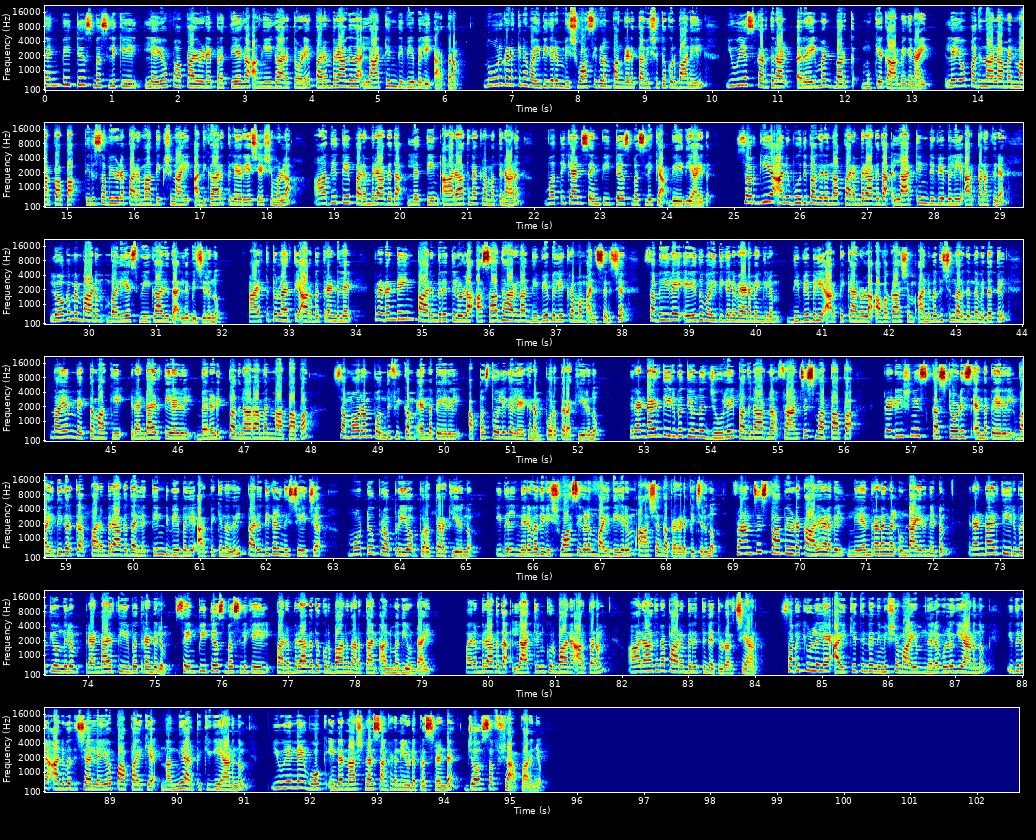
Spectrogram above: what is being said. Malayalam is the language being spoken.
സെന്റ് പീറ്റേഴ്സ് ബസിലിക്കയിൽ ലയോ പാപ്പായുടെ പ്രത്യേക അംഗീകാരത്തോടെ പരമ്പരാഗത ലാറ്റിൻ ദിവ്യബലി അർപ്പണം. നൂറുകണക്കിന് വൈദികരും വിശ്വാസികളും പങ്കെടുത്ത വിശുദ്ധ കുർബാനയിൽ യു എസ് കർദിനാൾ റെയ്മണ്ട് ബർഗ് മുഖ്യ കാർമ്മികനായി. ലയോ പതിനാലാമൻ മാർപ്പാപ്പ തിരുസഭയുടെ പരമാധ്യക്ഷനായി അധികാരത്തിലേറിയ ശേഷമുള്ള ആദ്യത്തെ പരമ്പരാഗത ലത്തീൻ ആരാധനാക്രമത്തിനാണ് വത്തിക്കാൻ സെന്റ് പീറ്റേഴ്സ് ബസിലിക്ക വേദിയായത്. സ്വർഗീയ അനുഭൂതി പകരുന്ന പരമ്പരാഗത ലാറ്റിൻ ദിവ്യബലി അർപ്പണത്തിന് ലോകമെമ്പാടും വലിയ സ്വീകാര്യത ലഭിച്ചിരുന്നു. ആയിരത്തി തൊള്ളായിരത്തി അറുപത്തിരണ്ടിലെ ട്രെഡന്റെയിൻ പാരമ്പര്യത്തിലുള്ള അസാധാരണ ദിവ്യബലി ക്രമം അനുസരിച്ച് സഭയിലെ ഏതു വൈദികന് വേണമെങ്കിലും ദിവ്യബലി അർപ്പിക്കാനുള്ള അവകാശം അനുവദിച്ചു നൽകുന്ന വിധത്തിൽ നയം വ്യക്തമാക്കി രണ്ടായിരത്തിയേഴിൽ ബെനഡിക് പതിനാറാമൻ മാർപ്പാപ്പ സമോറം പൊന്തിഫിക്കം എന്ന പേരിൽ അപ്പസ്തോലിക ലേഖനം പുറത്തിറക്കിയിരുന്നു. രണ്ടായിരത്തി ഇരുപത്തിയൊന്ന് ജൂലൈ പതിനാറിന് ഫ്രാൻസിസ് മാർപ്പാപ്പ ട്രഡീഷണീസ് കസ്റ്റോഡിസ് എന്ന പേരിൽ വൈദികർക്ക് പരമ്പരാഗത ലത്തീൻ ദിവ്യബലി അർപ്പിക്കുന്നതിൽ പരിധികൾ നിശ്ചയിച്ച് മോട്ടോ പ്രോപ്രിയോ പുറത്തിറക്കിയിരുന്നു. ഇതിൽ നിരവധി വിശ്വാസികളും വൈദികരും ആശങ്ക പ്രകടിപ്പിച്ചിരുന്നു. ഫ്രാൻസിസ് പാപ്പയുടെ കാലയളവിൽ നിയന്ത്രണങ്ങൾ ഉണ്ടായിരുന്നിട്ടും രണ്ടായിരത്തി ഇരുപത്തിയൊന്നിലും രണ്ടായിരത്തി ഇരുപത്തിരണ്ടിലും സെന്റ് പീറ്റേഴ്സ് ബസിലിക്കയിൽ പരമ്പരാഗത കുർബാന നടത്താൻ അനുമതിയുണ്ടായി. പരമ്പരാഗത ലാറ്റിൻ കുർബാന അർപ്പണം ആരാധനാ പാരമ്പര്യത്തിന്റെ തുടർച്ചയാണ്. സഭയ്ക്കുള്ളിലെ ഐക്യത്തിന്റെ നിമിഷമായും നിലകൊള്ളുകയാണെന്നും ഇതിന് അനുവദിച്ച ലയോ പാപ്പായ്ക്ക് നന്ദി അർപ്പിക്കുകയാണെന്നും U N A Voce International സംഘടനയുടെ പ്രസിഡന്റ് ജോസഫ് ഷാ പറഞ്ഞു.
